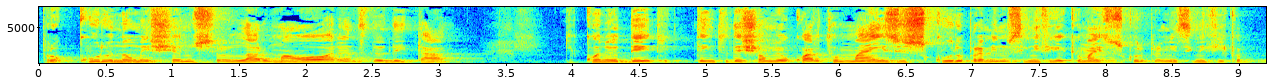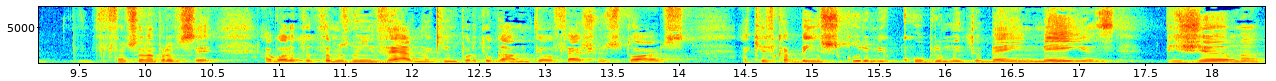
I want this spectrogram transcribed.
procuro não mexer no celular uma hora antes de eu deitar. E quando eu deito, tento deixar o meu quarto mais escuro para mim. Não significa que o mais escuro para mim significa funciona para você. Agora tô, estamos no inverno aqui em Portugal, então eu fecho os stores, aqui fica bem escuro, eu me cubro muito bem, meias, pijama,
